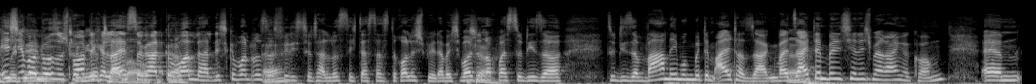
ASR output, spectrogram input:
ich ich immer nur so sportliche Leistung hat gewonnen, hat nicht gewonnen. Das Ja. finde ich total lustig, dass das eine Rolle spielt. Aber ich wollte noch was zu dieser, zu dieser Wahrnehmung mit dem Alter sagen, weil seitdem bin ich hier nicht mehr reingekommen. Ähm,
